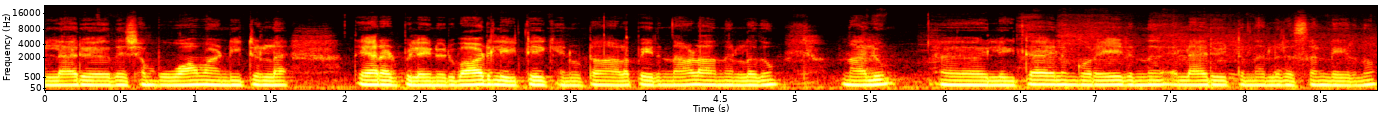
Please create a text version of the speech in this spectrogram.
എല്ലാവരും ഏകദേശം പോകാൻ വേണ്ടിയിട്ടുള്ള തയ്യാറെടുപ്പിലായിരുന്നു ഒരുപാട് ലേറ്റ് ആയിക്കാൻ കഴിഞ്ഞു കേട്ടോ നാളെ പെരുന്നാളാണെന്നുള്ളതും എന്നാലും ലേറ്റായാലും കുറേ ഇരുന്ന് എല്ലാവരും ഏറ്റവും നല്ല രസമുണ്ടായിരുന്നു.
